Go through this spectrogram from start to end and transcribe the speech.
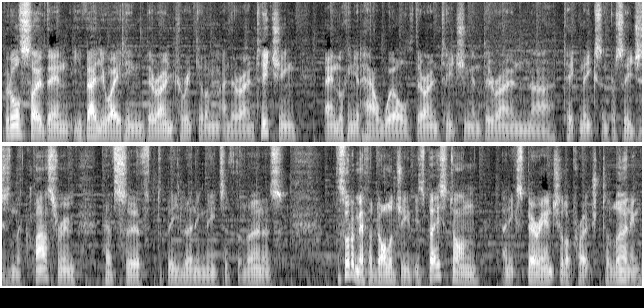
but also then evaluating their own curriculum and their own teaching and looking at how well their own teaching and their own uh, techniques and procedures in the classroom have served the learning needs of the learners. The sort of methodology is based on an experiential approach to learning.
